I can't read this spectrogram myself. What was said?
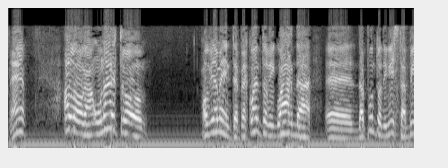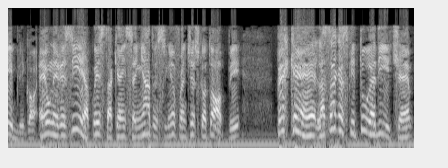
Eh? Allora, un altro, ovviamente, per quanto riguarda eh, dal punto di vista biblico, è un'eresia questa che ha insegnato il signor Francesco Toppi, perché la Sacra Scrittura dice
